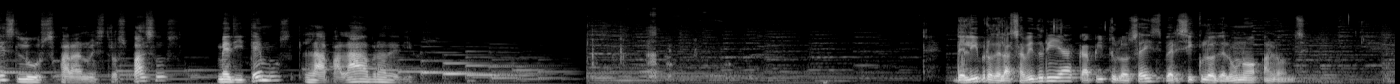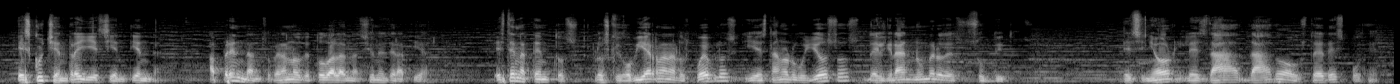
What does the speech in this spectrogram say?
es luz para nuestros pasos, meditemos la palabra de Dios. Del libro de la sabiduría, capítulo 6, versículos del 1 al 11. Escuchen reyes y entiendan, aprendan soberanos de todas las naciones de la tierra. Estén atentos los que gobiernan a los pueblos y están orgullosos del gran número de sus súbditos. El Señor les ha dado a ustedes poder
